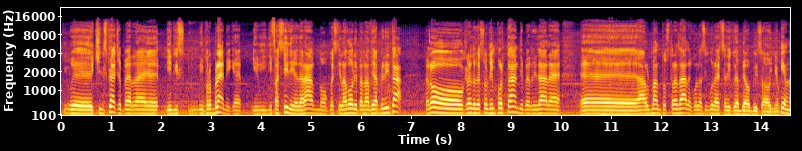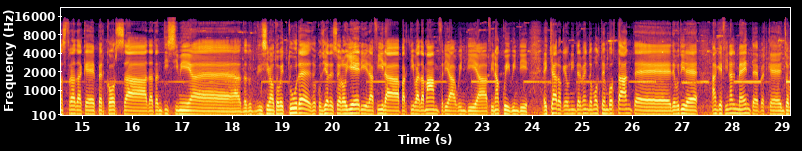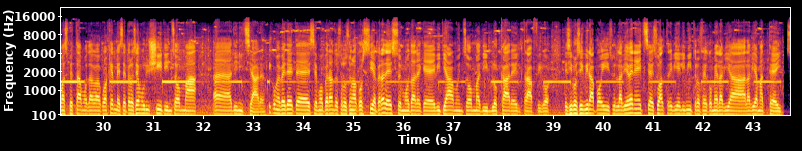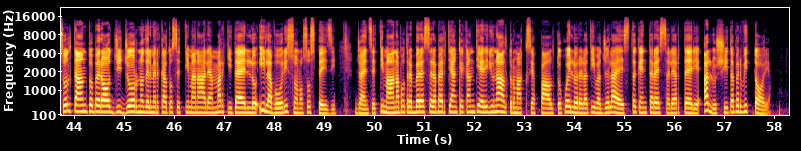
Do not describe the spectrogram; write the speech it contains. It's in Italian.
Eh, ci dispiace per eh, i, problemi, che, i fastidi che daranno questi lavori per la viabilità, però credo che sono importanti per ridare eh, al manto stradale quella sicurezza di cui abbiamo bisogno. È una strada che è percorsa da, tantissimi, eh, da tantissime autovetture, adesso solo ieri la fila partiva da Manfria quindi, a, fino a qui, quindi è chiaro che è un intervento molto importante, devo dire anche finalmente perché insomma, aspettavamo da qualche mese, però siamo riusciti insomma, eh, ad iniziare. Come vedete stiamo operando solo su una corsia per adesso in modo tale che evitiamo insomma, di bloccare il traffico e si proseguirà poi su sulla via Venezia e su altre vie limitrofe come la via, la via Mattei. Soltanto per oggi, giorno del mercato settimanale a Marchitello, i lavori sono sospesi. Già in settimana potrebbero essere aperti anche cantieri di un altro maxi appalto, quello relativo a Gela Est che interessa le arterie all'uscita per Vittoria.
